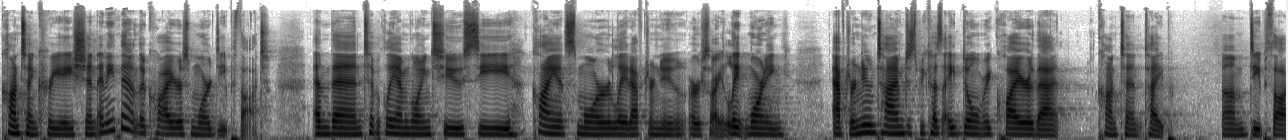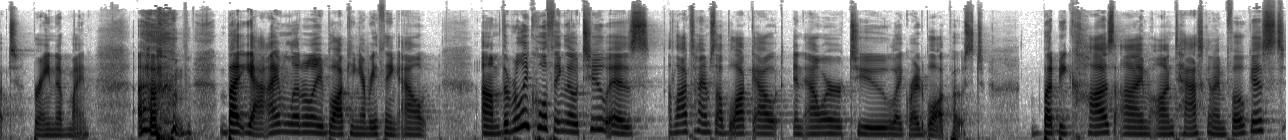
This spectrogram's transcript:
content creation, anything that requires more deep thought. And then typically I'm going to see clients more late afternoon or sorry, late morning, afternoon time, just because I don't require that content type um, deep thought brain of mine. Um, but yeah, I'm literally blocking everything out. Um, the really cool thing though too is a lot of times I'll block out an hour to like write a blog post, but because I'm on task and I'm focused,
